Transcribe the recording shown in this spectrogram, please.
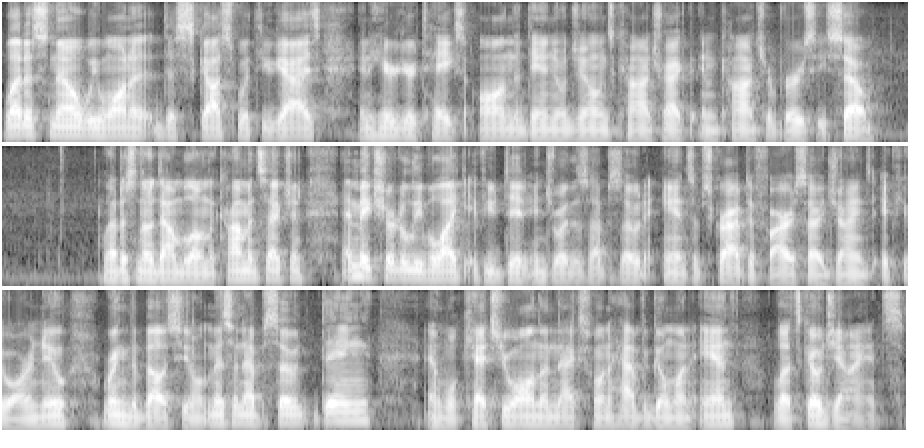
Let us know. We want to discuss with you guys and hear your takes on the Daniel Jones contract and controversy. So, let us know down below in the comment section and make sure to leave a like if you did enjoy this episode and subscribe to Fireside Giants if you are new. Ring the bell so you don't miss an episode. Ding. And we'll catch you all in the next one. Have a good one and let's go, Giants.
